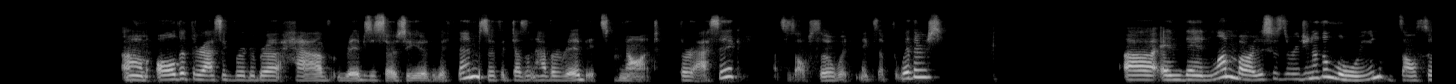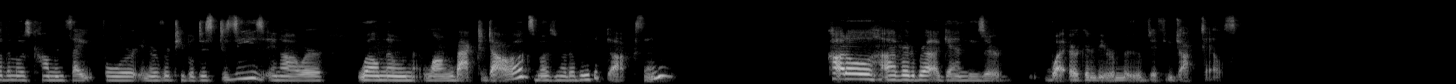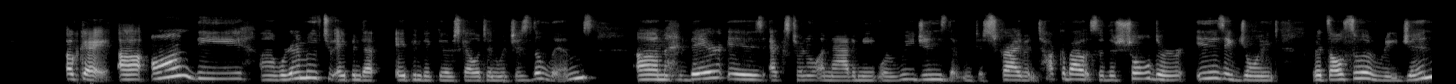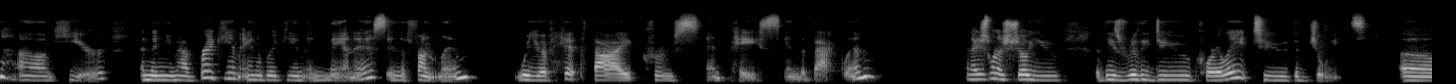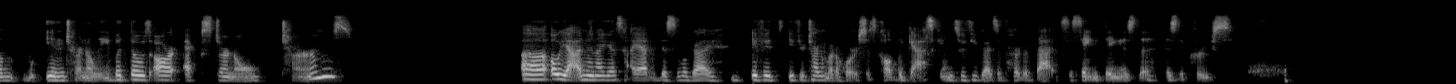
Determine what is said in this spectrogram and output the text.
Um, all the thoracic vertebrae have ribs associated with them. So if it doesn't have a rib, it's not thoracic. This is also what makes up the withers. Uh, and then lumbar, this is the region of the loin. It's also the most common site for intervertebral disc disease in our well-known long-backed dogs, most notably the dachshund. Caudal uh, vertebra, again, these are what are going to be removed if you dock tails. Okay, uh, on the, uh, we're going to move to append appendicular skeleton, which is the limbs. Um, there is external anatomy or regions that we describe and talk about. So the shoulder is a joint, but it's also a region um, here. And then you have brachium, antebrachium, and manus in the front limb, where you have hip, thigh, crus, and pes in the back limb. And I just want to show you that these really do correlate to the joints um, internally, but those are external terms. Uh, oh yeah, and then I guess I added this little guy. If it's if you're talking about a horse, it's called the gaskin. So if you guys have heard of that, it's the same thing as the as the crus.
